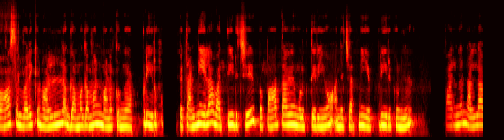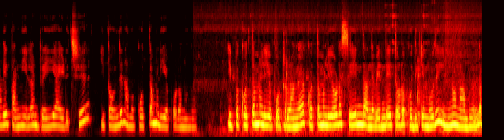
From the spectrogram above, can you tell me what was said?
வாசல் வரைக்கும் நல்லா கம கமன்னு மணக்குங்க. அப்படி இருக்கும். இப்போ தண்ணியெல்லாம் வத்திடுச்சு. இப்போ பார்த்தாவே உங்களுக்கு தெரியும் அந்த சட்னி எப்படி இருக்குன்னு. பாருங்கள் நல்லாவே தண்ணியெல்லாம் ட்ரை ஆகிடுச்சு இப்போ வந்து நம்ம கொத்தமல்லியை போடணுங்க. இப்போ கொத்தமல்லியை போட்டுடலாங்க கொத்தமல்லியோடு சேர்ந்து அந்த வெந்தயத்தோடு கொதிக்கும் போது இன்னும் நல்லா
